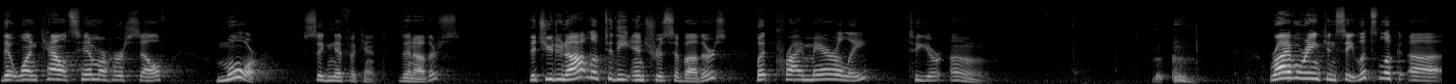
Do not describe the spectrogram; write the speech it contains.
that one counts him or herself more significant than others that you do not look to the interests of others, but primarily to your own. Rivalry and conceit. Let's look uh,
